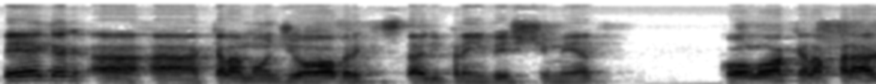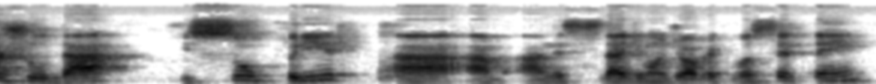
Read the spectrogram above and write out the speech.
pega a, a, aquela mão de obra que está ali para investimento, coloca ela para ajudar e suprir a, a, necessidade de mão de obra que você tem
